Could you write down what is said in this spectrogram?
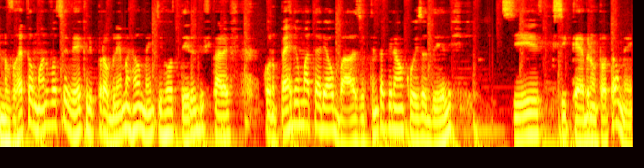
no retomando, você vê aquele problema realmente de roteiro dos caras, quando perdem o material base e tenta criar uma coisa deles, se, se quebram totalmente.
